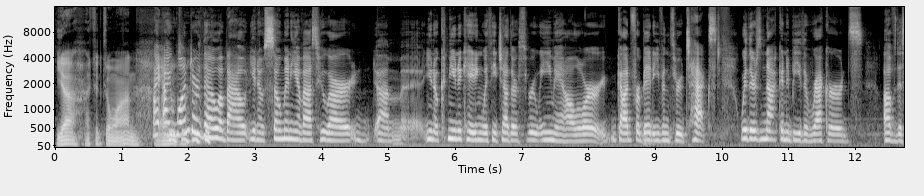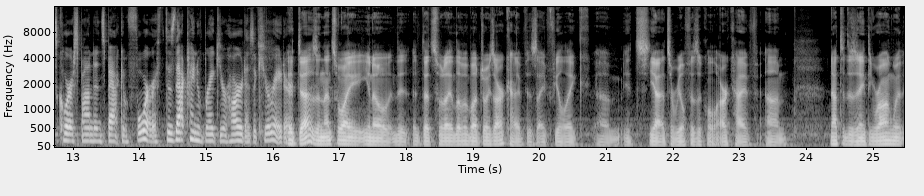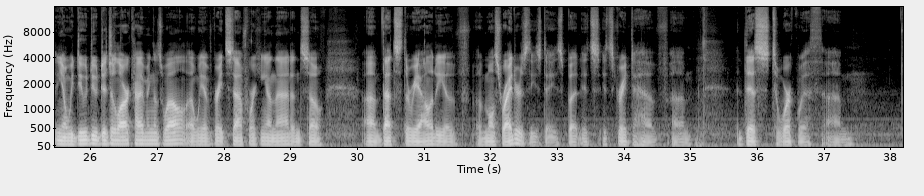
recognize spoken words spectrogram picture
yeah, I could go on. I, I wonder though about you know so many of us who are um, you know communicating with each other through email or God forbid even through text, where there's not going to be the records of this correspondence back and forth. Does that kind of break your heart as a curator? It does, and that's why you know that's what I love about Joy's archive is I feel like um, it's yeah it's a real physical archive. Um, not that there's anything wrong with you know we do do digital archiving as well. Uh, we have great staff working on that, and so um, that's the reality of, of most writers these days. But it's it's great to have um, this to work with um,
